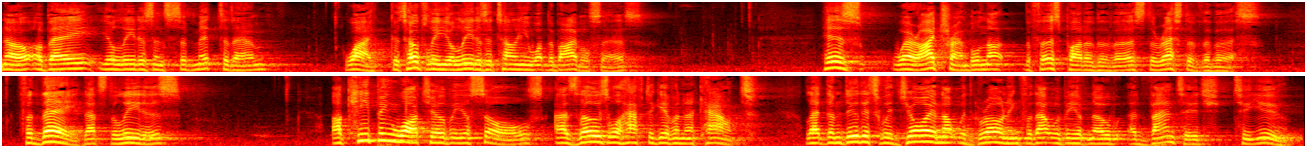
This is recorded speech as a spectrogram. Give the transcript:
No, obey your leaders and submit to them. Why? Because hopefully your leaders are telling you what the Bible says. Here's where I tremble, not the first part of the verse, the rest of the verse. For they, that's the leaders, are keeping watch over your souls as those will have to give an account. Let them do this with joy and not with groaning, for that would be of no advantage to you.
